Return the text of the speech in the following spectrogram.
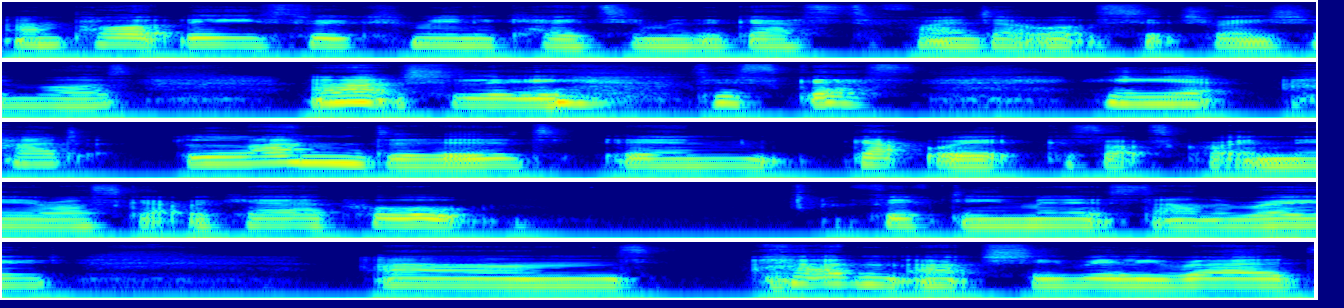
and partly through communicating with the guest to find out what the situation was. And actually, this guest, he had landed in Gatwick because that's quite near us, Gatwick Airport, 15 minutes down the road, and hadn't actually really read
